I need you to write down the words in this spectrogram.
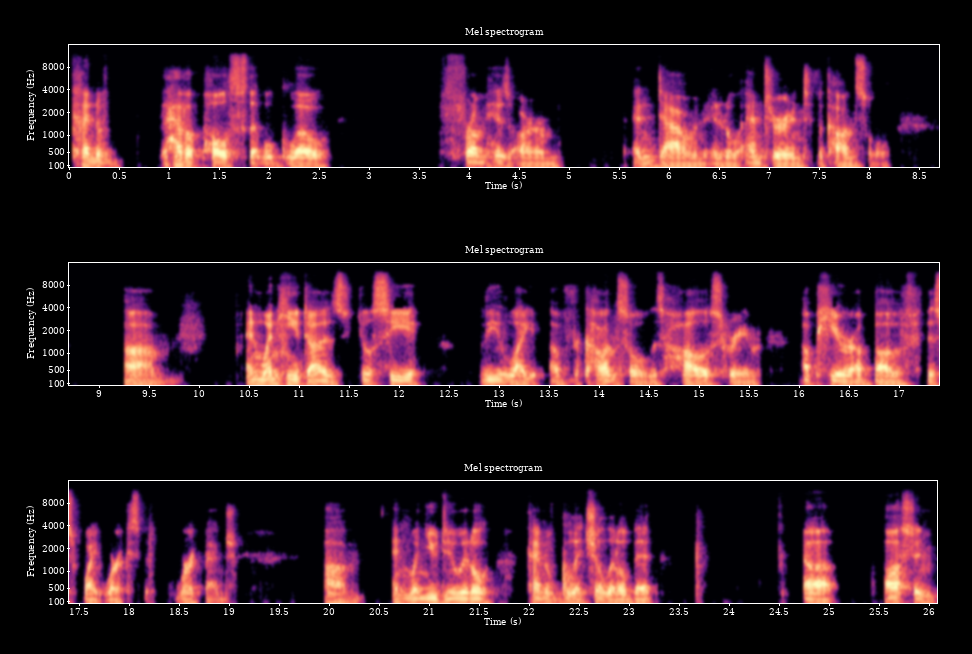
kind of have a pulse that will glow from his arm and down and it'll enter into the console um and when he does you'll see the light of the console, this hollow screen, appear above this white works workbench. Um, and when you do, it'll kind of glitch a little bit. Uh, Austin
